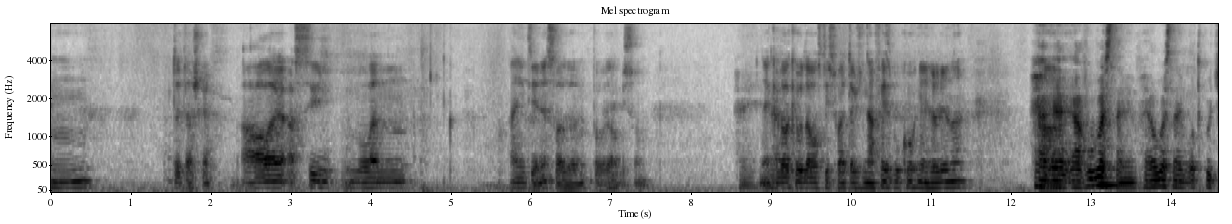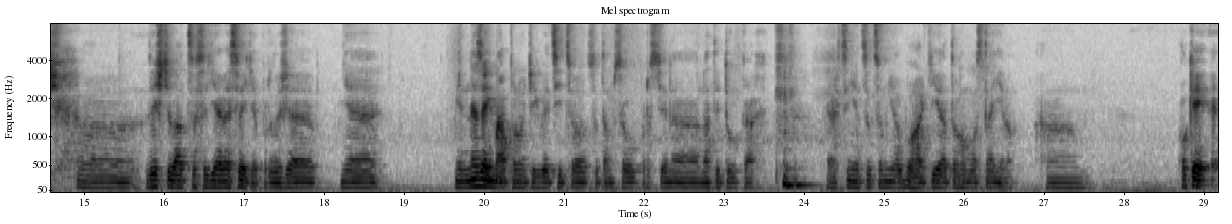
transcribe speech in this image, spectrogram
Mm, to je ťažké. Ale asi len ani tie nesledujem, povedal by som. Hej, Nejaké já- veľké udalosti sú aj takže na Facebooku hneď hledané. Já, já, já vůbec nevím, já vůbec nevím, odkud uh, zjišťovat, co se děje ve světě, protože mě, mě nezajímá plno těch věcí, co, co tam jsou prostě na, na titulkách. já chci něco, co mě obohatí a toho moc není. No. Um, OK, e, e,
